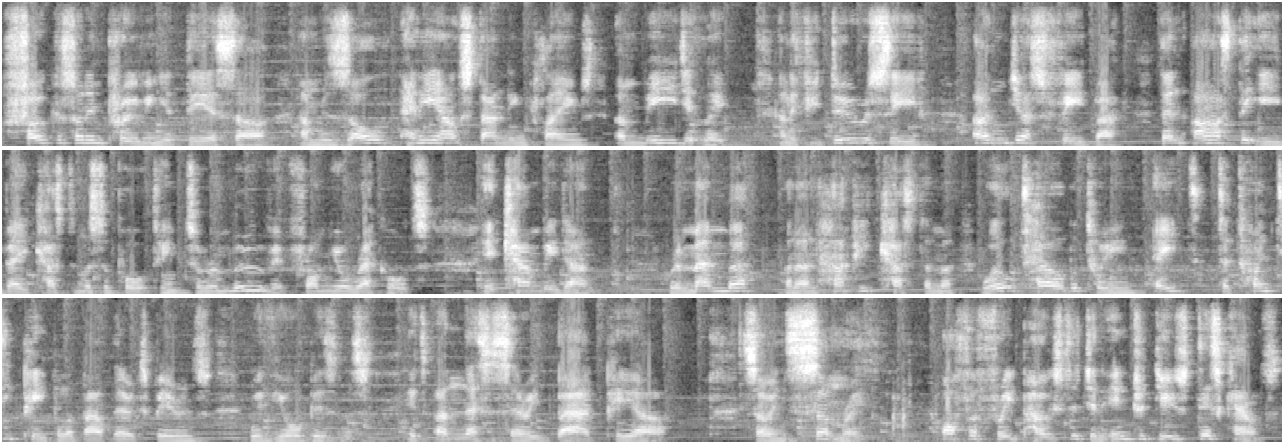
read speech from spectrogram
focus on improving your DSR and resolve any outstanding claims immediately. And if you do receive unjust feedback, then ask the eBay customer support team to remove it from your records. It can be done. Remember, an unhappy customer will tell between 8 to 20 people about their experience with your business. It's unnecessary bad PR. So in summary, offer free postage and introduce discounts,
